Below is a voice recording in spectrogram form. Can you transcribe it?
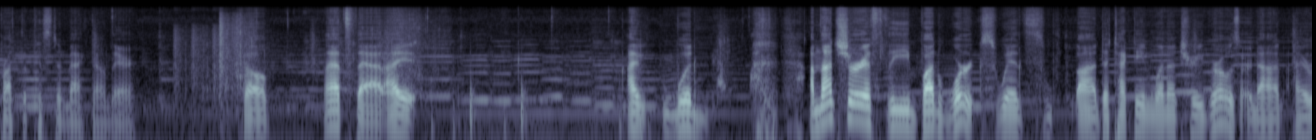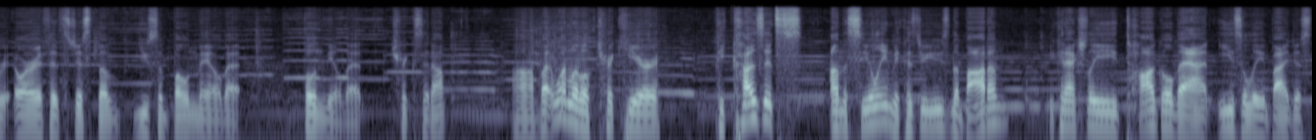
brought the piston back down there. So that's that. I I would I'm not sure if the bud works with uh, detecting when a tree grows or not, I or if it's just the use of bone meal that bone meal that tricks it up. Uh, but one little trick here, because it's on the ceiling, because you're using the bottom, you can actually toggle that easily by just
